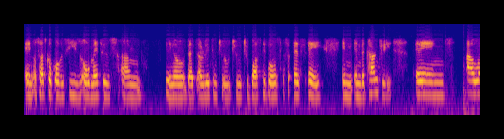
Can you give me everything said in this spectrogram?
and SASCOC oversees all matters, um, you know, that are relating to, to, to basketball SA in, in the country. And our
